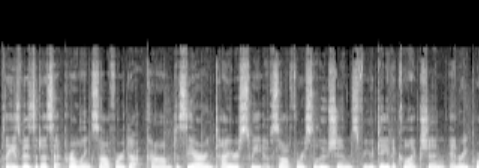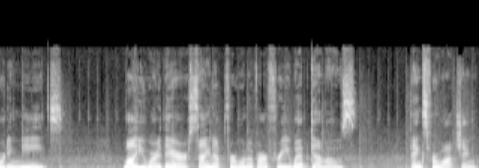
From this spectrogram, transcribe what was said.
Please visit us at prolinksoftware.com to see our entire suite of software solutions for your data collection and reporting needs. While you are there, sign up for one of our free web demos. Thanks for watching.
